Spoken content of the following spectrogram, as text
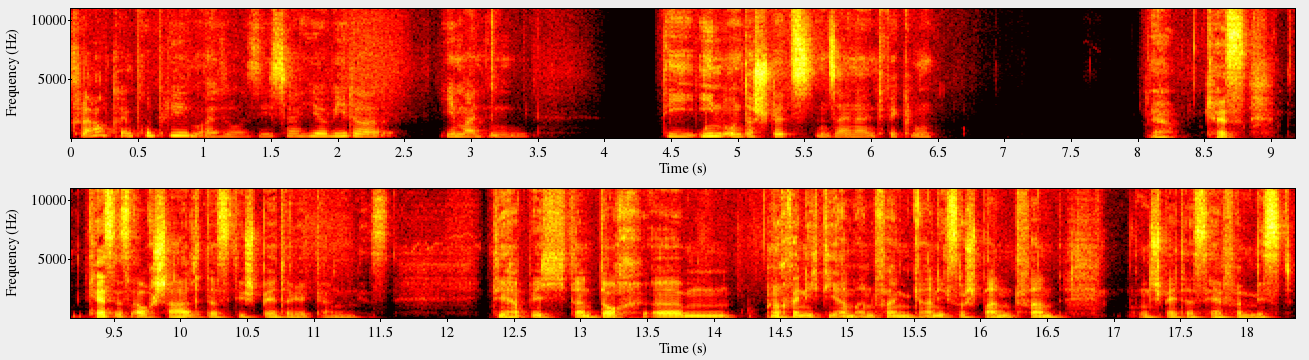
klar, kein Problem. Also sie ist ja hier wieder jemanden, die ihn unterstützt in seiner Entwicklung. Ja, Kess, Kess ist auch schade, dass die später gegangen ist. Die habe ich dann doch, ähm, auch wenn ich die am Anfang gar nicht so spannend fand, und später sehr vermisst.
